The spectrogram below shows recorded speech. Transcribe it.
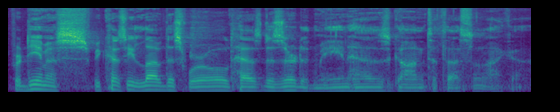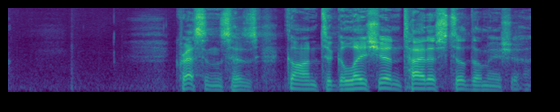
For Demas, because he loved this world, has deserted me and has gone to Thessalonica. Crescens has gone to Galatia and Titus to Dalmatia.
